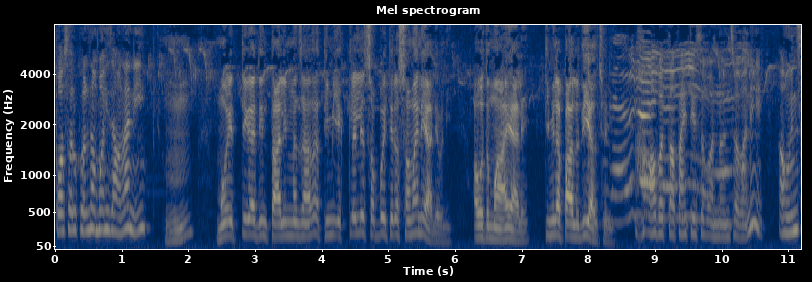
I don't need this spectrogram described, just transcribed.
पसल खोल्न मै जाउँला नि। म यत्तिका दिन तालिममा जाँदा तिमी एक्लैले सबैतिर सम्हालिहाल्यौ नि। अब त म आइहालेँ। तिमीलाई पालो दिइहाल्छु नि। अब तपाईँ त्यसो भन्नुहुन्छ भने हुन्छ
